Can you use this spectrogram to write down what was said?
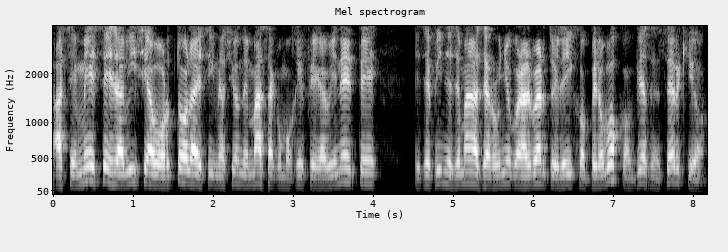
Hace meses la vice abortó la designación de Massa como jefe de gabinete. Ese fin de semana se reunió con Alberto y le dijo, ¿pero vos confías en Sergio?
